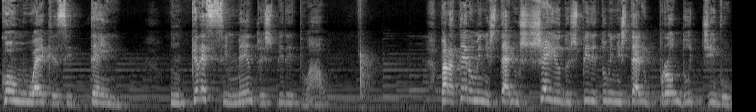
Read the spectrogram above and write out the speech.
Como é que se tem um crescimento espiritual? Para ter um ministério cheio do Espírito, um ministério produtivo,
